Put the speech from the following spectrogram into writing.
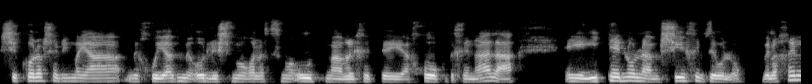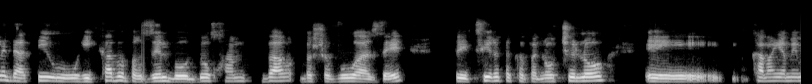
שכל השנים היה מחויב מאוד לשמור על עצמאות מערכת אה, החוק וכן הלאה, אה, ייתן לו להמשיך עם זה או לא. ולכן לדעתי הוא היכה בברזל בעודו חם כבר בשבוע הזה, והצהיר את הכוונות שלו כמה ימים,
